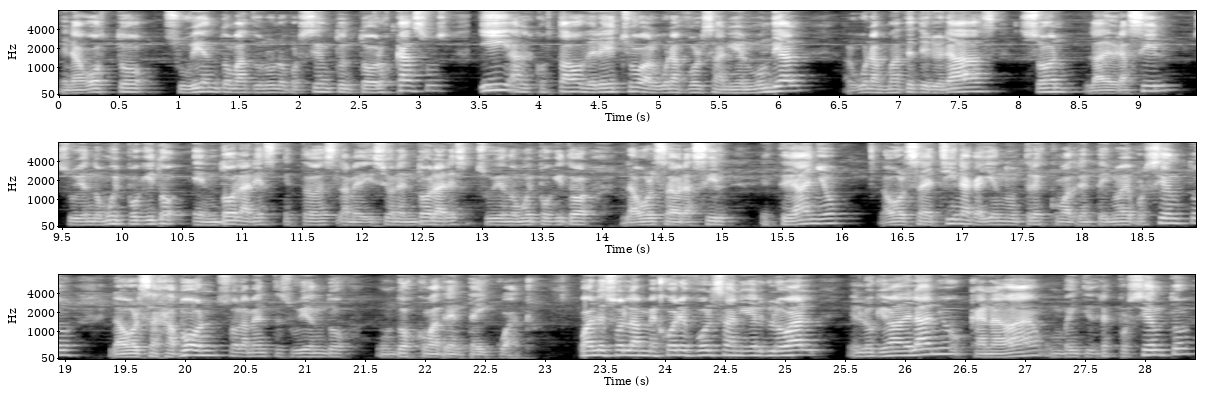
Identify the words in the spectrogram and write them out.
en agosto subiendo más de un 1% en todos los casos, y al costado derecho algunas bolsas a nivel mundial, algunas más deterioradas son la de Brasil, subiendo muy poquito en dólares, esta es la medición en dólares, subiendo muy poquito la bolsa de Brasil este año, la bolsa de China cayendo un 3,39%, la bolsa de Japón solamente subiendo un 2,34%. ¿Cuáles son las mejores bolsas a nivel global en lo que va del año? Canadá un 23%,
